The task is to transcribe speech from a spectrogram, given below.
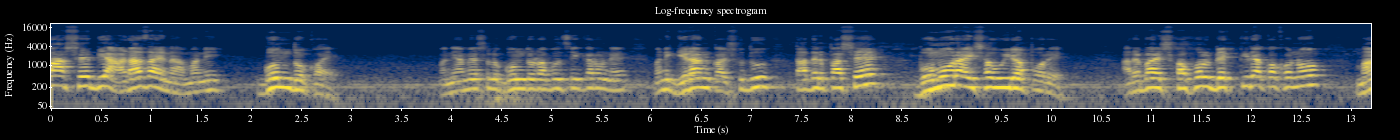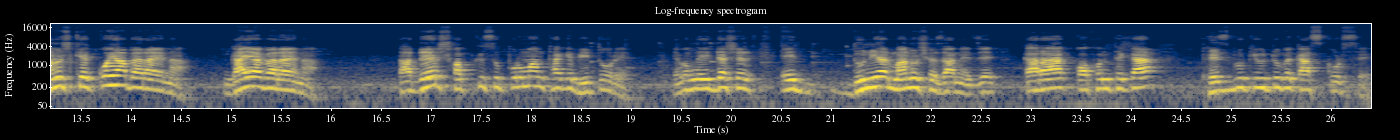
পাশে দিয়ে আড়া যায় না মানে গন্ধ কয়। মানে আমি আসলে গন্ধটা বলছি এই কারণে মানে গেরান কয়, শুধু তাদের পাশে বোমর আইসা উইরা পড়ে। আরে ভাই, সফল ব্যক্তিরা কখনো মানুষকে কয়া বেড়ায় না, গায়া বেড়ায় না। তাদের সব কিছু প্রমাণ থাকে ভিতরে। এবং এই দেশের, এই দুনিয়ার মানুষে জানে যে কারা কখন থেকে ফেসবুক ইউটিউবে কাজ করছে।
